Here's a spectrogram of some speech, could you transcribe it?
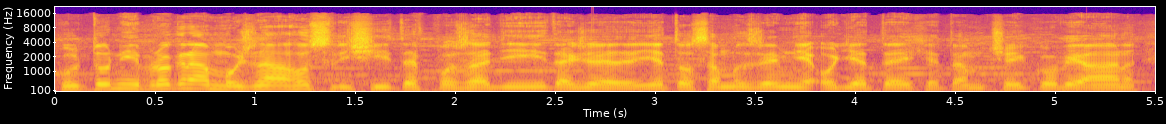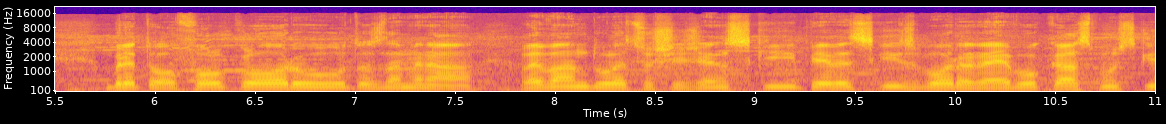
Kulturní program možná ho slyšíte v pozadí, takže je to samozřejmě o dětech, je tam Čejkovian, bude to o folkloru, to znamená Levandule, což je ženský pěvecký sbor, Révokas, mužský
